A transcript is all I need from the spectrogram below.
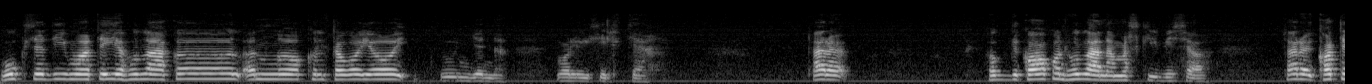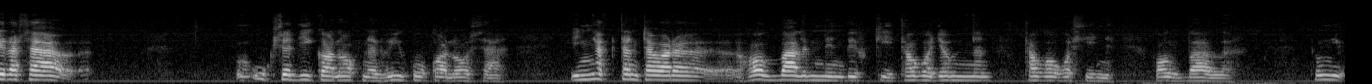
Uksedi mati ja hulakal angokal tawayoi unjena moli siltää. Tara hogdi kaakon hulana maski visa. Tara kotira sa uksedi kan oknan huiku kan osa. Injaktan tavara holbalimnin bifki tago jomnan tago kosin holbala. Tungi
